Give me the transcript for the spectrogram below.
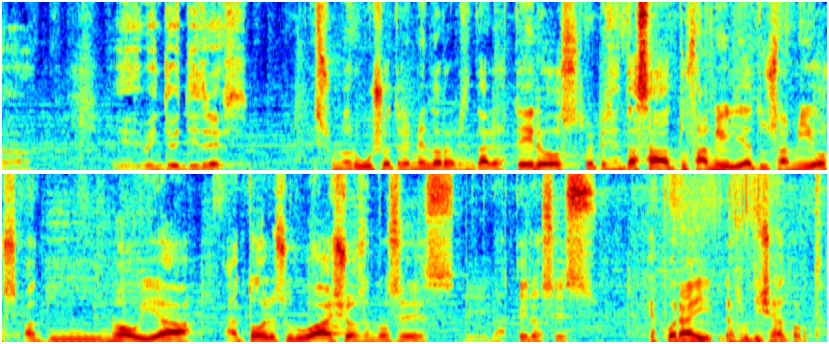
eh, 2023. Es un orgullo tremendo representar a los teros, representás a tu familia, a tus amigos, a tu novia, a todos los uruguayos, entonces eh, los teros es, es por ahí la frutilla de la torta.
